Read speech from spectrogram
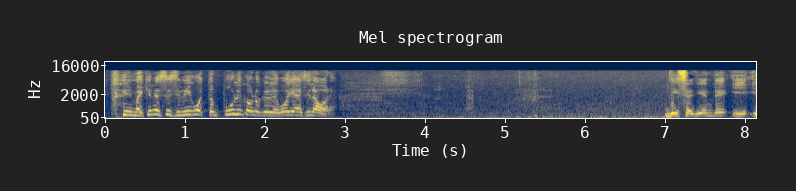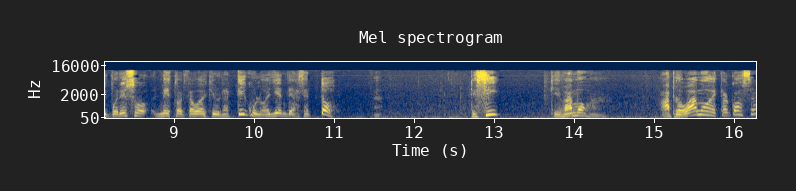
Imagínense si digo esto en público lo que les voy a decir ahora. Dice Allende, y, por eso Néstor Taboada escribió un artículo, Allende aceptó ¿ah? que sí, que vamos a, aprobamos esta cosa,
